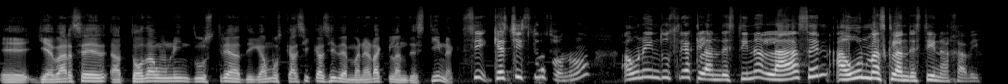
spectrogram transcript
eh, llevarse a toda una industria, digamos, casi, casi de manera clandestina. Sí, que es chistoso, ¿no? A una industria clandestina la hacen aún más clandestina, Javi.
